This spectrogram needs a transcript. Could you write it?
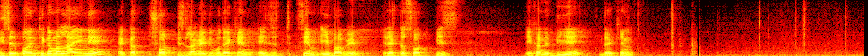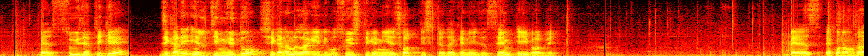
নিচের পয়েন্ট থেকে আমরা লাইনে একটা শর্ট পিস লাগাই দেবো। দেখেন, এই যে সেম এইভাবে, এটা একটা শর্ট পিস এখানে দিয়ে দেখেন। ব্যাস সুইচের থেকে যেখানে এল চিহ্নিত, সেখানে আমরা লাগিয়ে দিব, সুইচ থেকে নিয়ে শর্ট পিসটা দেখেন, এই যে সেম এইভাবে। ব্যাস, এখন আমরা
